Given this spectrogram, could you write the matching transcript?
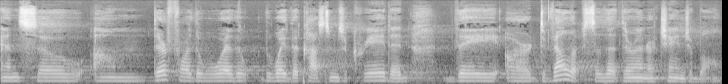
And so, um, therefore, the way the, the way the costumes are created, they are developed so that they're interchangeable.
